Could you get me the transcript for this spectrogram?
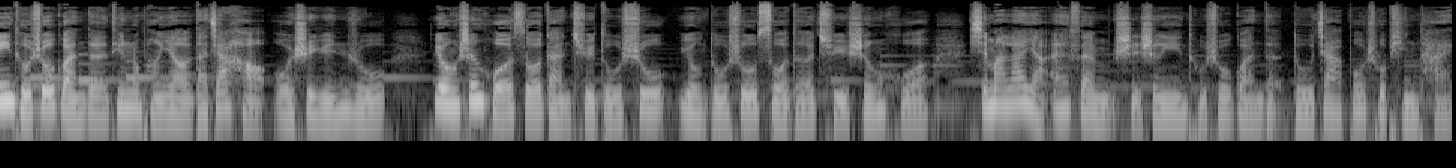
音图书馆的听众朋友，大家好，我是云如。用生活所感去读书，用读书所得去生活。喜马拉雅 FM 是声音图书馆的独家播出平台。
